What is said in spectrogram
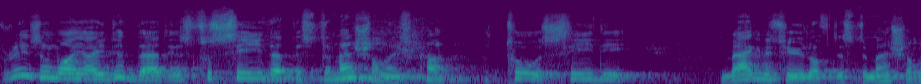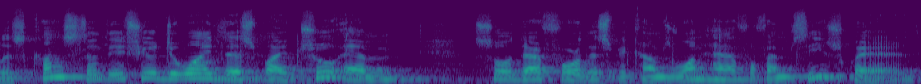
The reason why I did that is to see that this dimensionless, to see the magnitude of this dimensional is constant. If you divide this by 2m, so therefore this becomes 1 half of mc squared.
